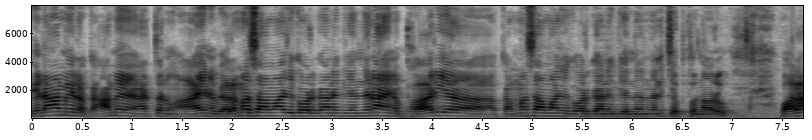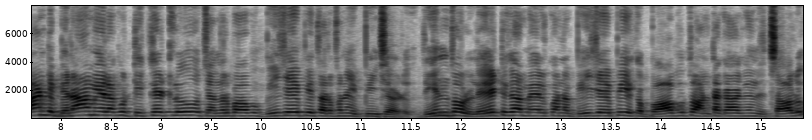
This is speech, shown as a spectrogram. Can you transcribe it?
బినామీలకు ఆమె అతను ఆయన వెలమ సామాజిక వర్గానికి చెందిన ఆయన భార్య కమ్మ సామాజిక వర్గానికి చెందిందని చెప్తున్నారు. అలాంటి బినామీలకు టికెట్లు చంద్రబాబు బీజేపీ తరఫున ఇప్పించాడు. దీంతో లేటుగా మేల్కొన్న బీజేపీ ఇక బాబుతో అంటకాగింది చాలు.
